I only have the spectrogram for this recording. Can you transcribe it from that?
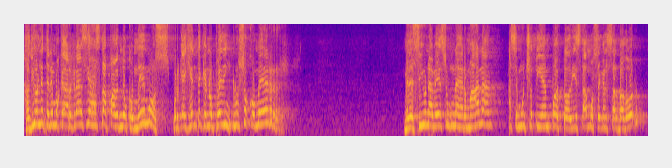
A Dios le tenemos que dar gracias hasta cuando comemos, porque hay gente que no puede incluso comer. Me decía una vez una hermana, hace mucho tiempo, todavía estamos en El Salvador,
